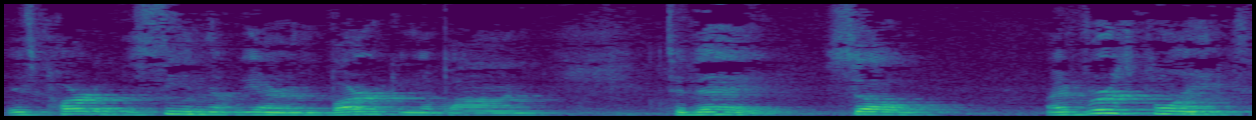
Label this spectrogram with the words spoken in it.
is part of the scene that we are embarking upon today. So, my first point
